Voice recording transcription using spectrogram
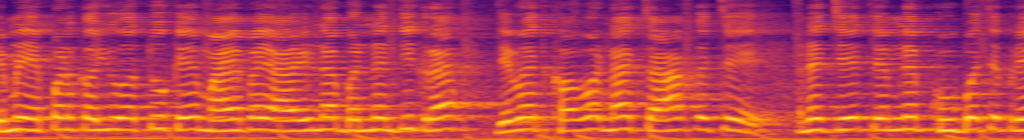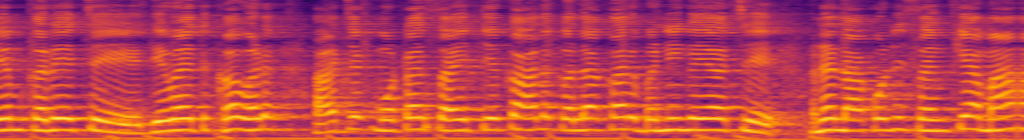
તેમણે એ પણ કહ્યું હતું કે માયાભાઈ આહિરના બંને દીકરા દેવત ખવડના ચાહક છે અને જે તેમને ખૂબ જ પ્રેમ કરે છે. દેવાયત ખવડ આજે એક મોટા સાહિત્યકાર કલાકાર બની ગયા છે અને લાખોની સંખ્યામાં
